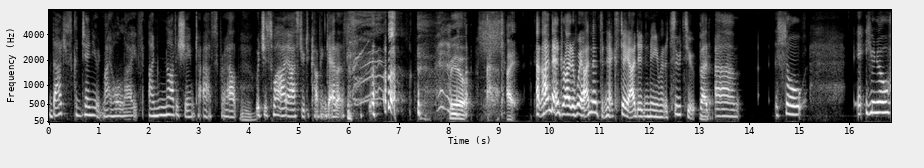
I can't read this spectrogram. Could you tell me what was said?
that's continued my whole life. I'm not ashamed to ask for help, which is why I asked you to come and get us. you know, I and I meant right away. I meant the next day. I didn't mean when it suits you. But um, so, eh, you know,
